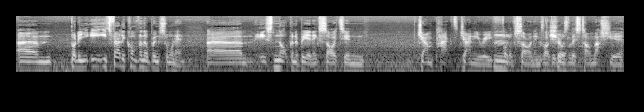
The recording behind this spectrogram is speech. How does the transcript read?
Um, but he, he's fairly confident they'll bring someone in. Um, it's not going to be an exciting, jam-packed January full of signings like Sure. it was this time last year.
